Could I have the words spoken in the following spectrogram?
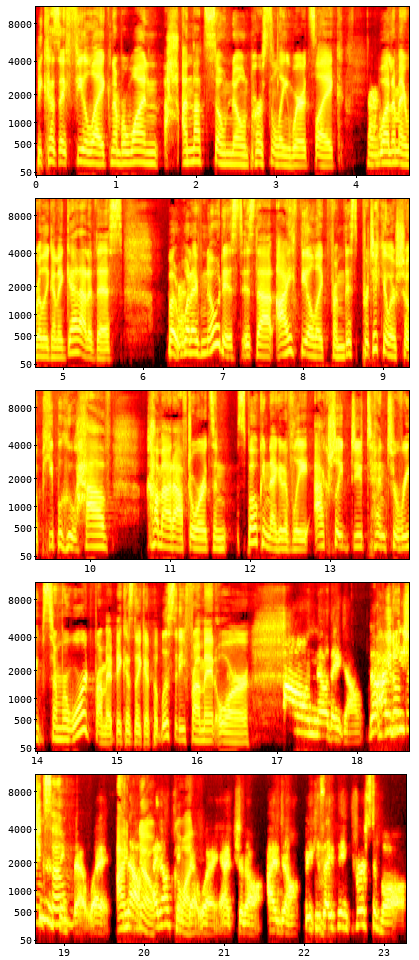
because I feel like number one, I'm not so known personally where it's like, what am I really going to get out of this? But what I've noticed is that I feel like from this particular show, people who have come out afterwards and spoken negatively actually do tend to reap some reward from it because they get publicity from it or oh no they don't. No you I, don't you think so? think that way. I, no, no i don't think that way actually all. I don't because mm-hmm. i think first of all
